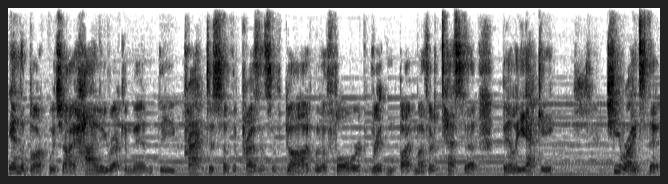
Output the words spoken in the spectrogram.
in the book, which I highly recommend, The Practice of the Presence of God, with a foreword written by Mother Tessa Bielecki, she writes that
